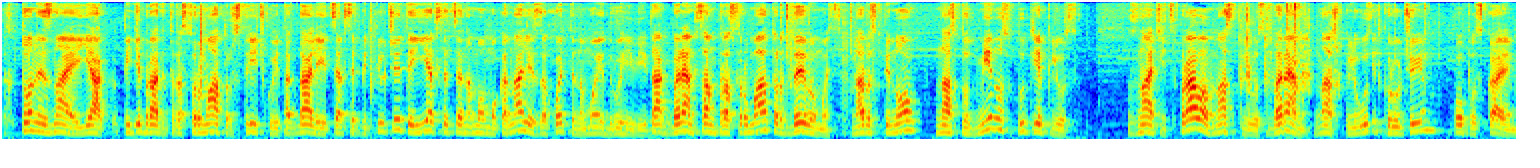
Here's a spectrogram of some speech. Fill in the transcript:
Хто не знає, як підібрати трансформатор, стрічку і так далі, і це все підключити, є все це на моєму каналі. Заходьте на мої другі відео. Так, беремо сам трансформатор, дивимось на розпінов. У нас тут мінус, тут є плюс. Значить, справа в нас плюс. Беремо наш плюс, відкручуємо, попускаємо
